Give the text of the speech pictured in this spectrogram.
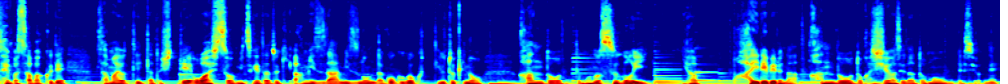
例えば砂漠でさまよっていたとしてオアシスを見つけた時あ水だ水飲んだごくごくっていう時の感動ってものすごいやハイレベルな感動とか幸せだと思うんですよね。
